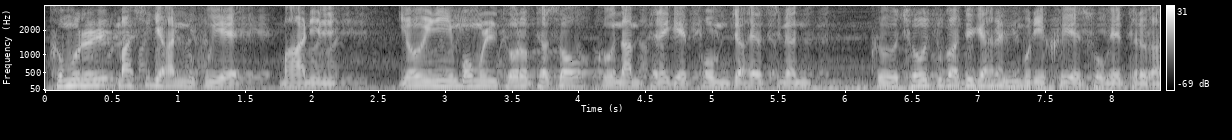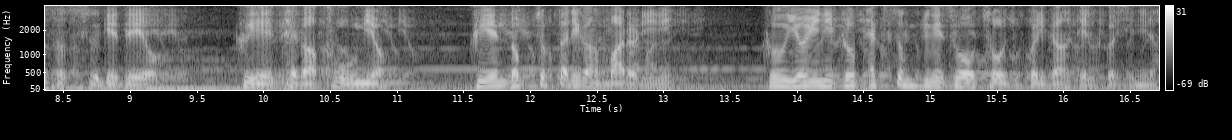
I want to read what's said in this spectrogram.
그 물을 마시게 한 후에 만일 여인이 몸을 더럽혀서 그 남편에게 범죄하였으면 그 저주가 되게 하는 물이 그의 속에 들어가서 쓰게 되어 그의 배가 부으며 그의 넓적다리가 마르리니 그 여인이 그 백성 중에서 저주거리가 될 것이니라.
